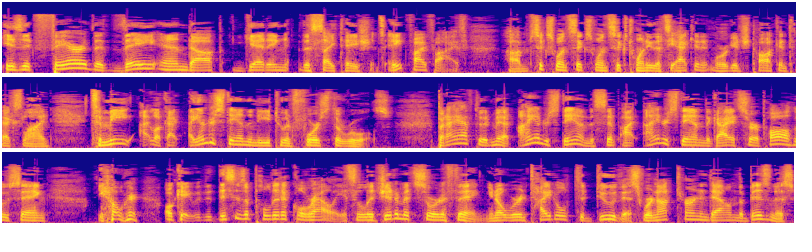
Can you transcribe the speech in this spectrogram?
Is it fair that they end up getting the citations? 855 um, 616-1620. That's the Accunet Mortgage talk and text line. To me, I, look, I, I, understand the need to enforce the rules, but I have to admit, I understand the sim- I, I understand the guy at Serb Hall who's saying, you know, we're okay. This is a political rally. It's a legitimate sort of thing. You know, we're entitled to do this. We're not turning down the business.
